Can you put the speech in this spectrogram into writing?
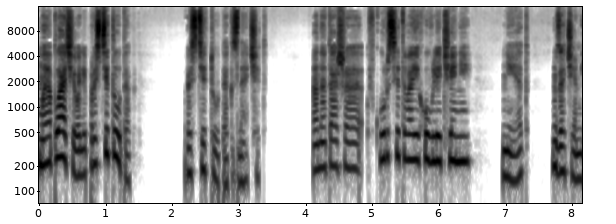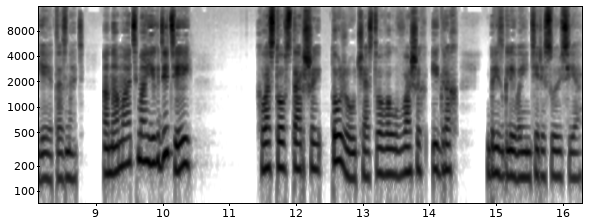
Мы оплачивали проституток. Проституток, значит. А Наташа в курсе твоих увлечений? Нет. Зачем ей это знать? Она мать моих детей. Хвостов-старший тоже участвовал в ваших играх, брезгливо интересуюсь я.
